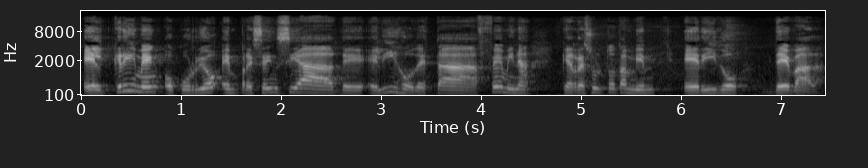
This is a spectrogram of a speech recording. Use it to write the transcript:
El crimen ocurrió en presencia del hijo de esta fémina que resultó también herido de bala.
